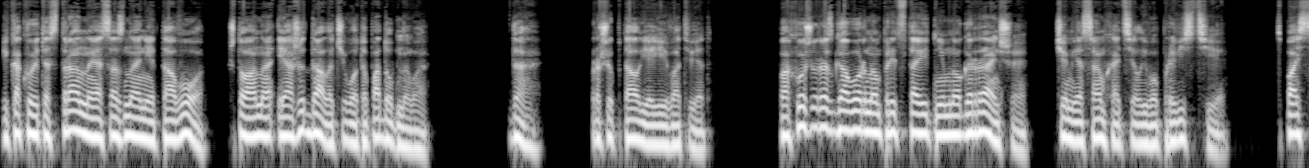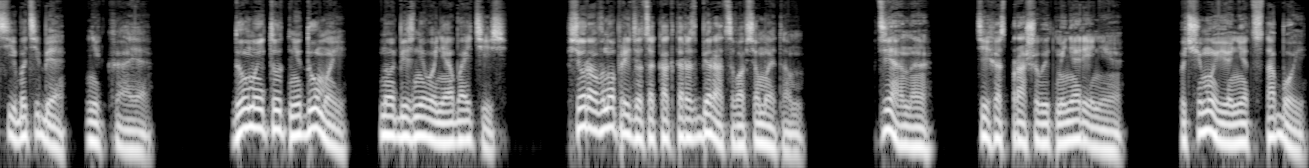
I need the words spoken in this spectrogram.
И какое-то странное осознание того, что она и ожидала чего-то подобного. «Да», – прошептал я ей в ответ. «Похоже, разговор нам предстоит немного раньше, чем я сам хотел его провести. Спасибо тебе, Никая. Думай тут, не думай, но без него не обойтись. Все равно придется как-то разбираться во всем этом». «Где она?» – тихо спрашивает меня Рения. «Почему ее нет с тобой?»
